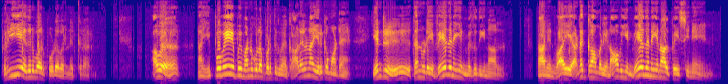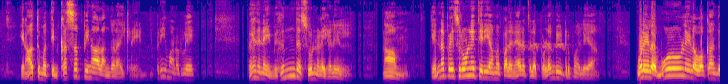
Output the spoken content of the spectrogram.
பெரிய எதிர்பார்ப்போடு அவர் நிற்கிறார். அவர் நான் இப்பவே போய் மண்ணுக்குள்ள படுத்துக்குவேன். காலையில நான் இருக்க மாட்டேன். என்று தன்னுடைய வேதனையின் மிகுதியினால் நான் என் வாயை அடக்காமல் என் ஆவியின் வேதனையினால் பேசினேன். என் ஆத்துமத்தின் கசப்பினால் அங்கலாய்க்கிறேன். பிரியமானவர்களே வேதனை மிகுந்த சூழ்நிலைகளில் நாம் என்ன பேசுறோம்னே தெரியாம பல நேரத்துல புலம்பிக்கிட்டு இருப்போம் இல்லையா? மூளையில மூளையில உக்காந்து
